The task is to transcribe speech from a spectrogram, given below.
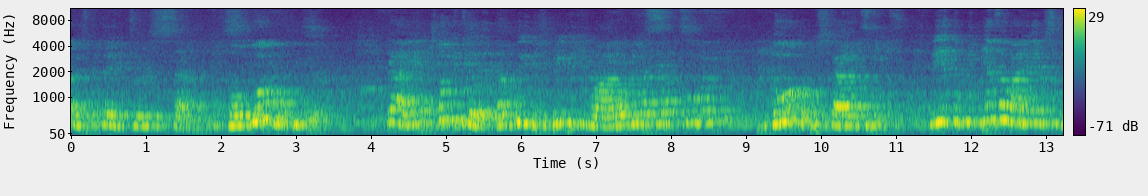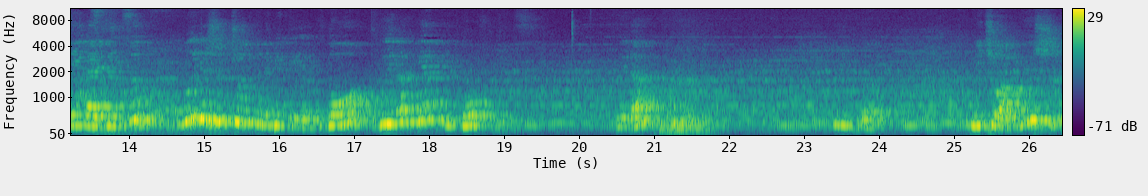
То есть это сами. Но упор руку нет. Далее, что мы делаем? На выдохе приподнимаем пола, вдох, опускаем вниз. При этом мы не заваливаемся на ягодицу, мы лежим четко на бедре. Вдох, выдох вверх и вдох вниз. Выдох. И вдох. Плечо опущено,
